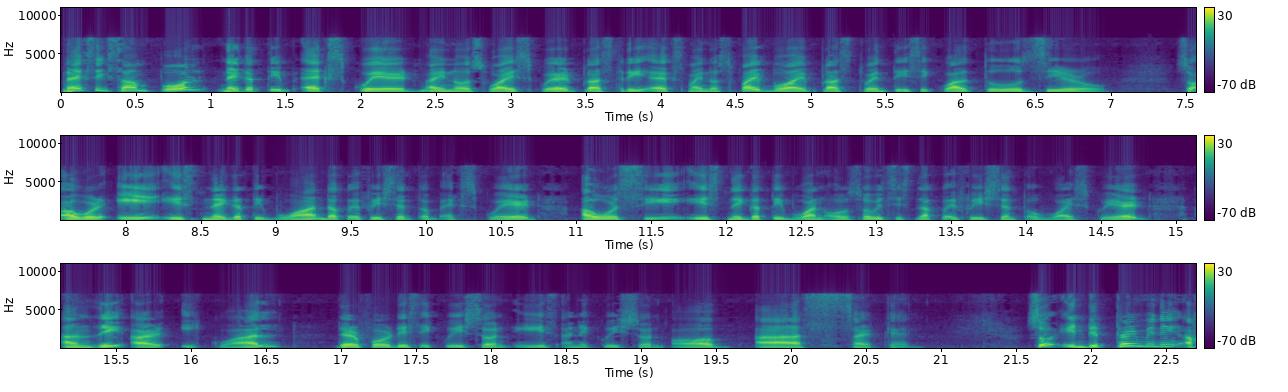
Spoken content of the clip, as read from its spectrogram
Next example, negative x squared minus y squared plus 3x minus 5y plus 20 is equal to 0. So our a is negative 1, the coefficient of x squared. Our c is negative 1 also, which is the coefficient of y squared. And they are equal. Therefore, this equation is an equation of a circle. So in determining a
